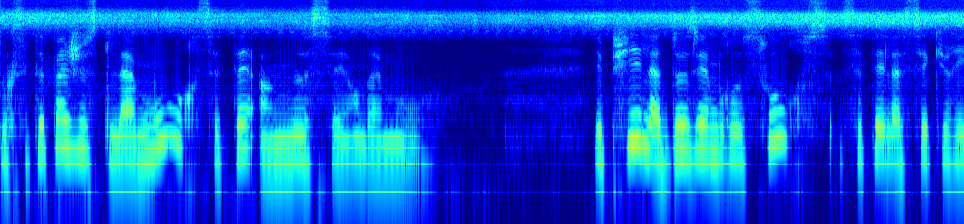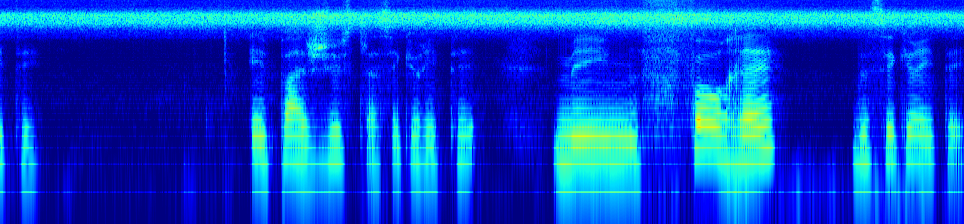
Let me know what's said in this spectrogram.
Donc, ce n'était pas juste l'amour, c'était un océan d'amour. Et puis, la deuxième ressource, c'était la sécurité et pas juste la sécurité, mais une forêt de sécurité.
